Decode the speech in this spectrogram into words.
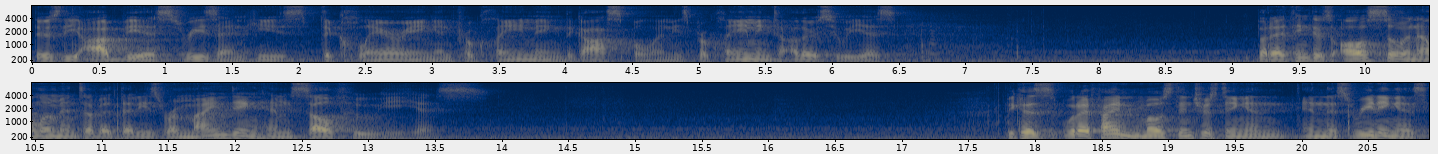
There's the obvious reason he's declaring and proclaiming the gospel and he's proclaiming to others who he is. But I think there's also an element of it that he's reminding himself who he is. Because what I find most interesting in, in this reading is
